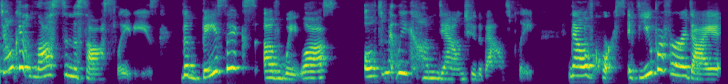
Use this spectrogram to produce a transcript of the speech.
don't get lost in the sauce, ladies. The basics of weight loss ultimately come down to the balance plate. Now, of course, if you prefer a diet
